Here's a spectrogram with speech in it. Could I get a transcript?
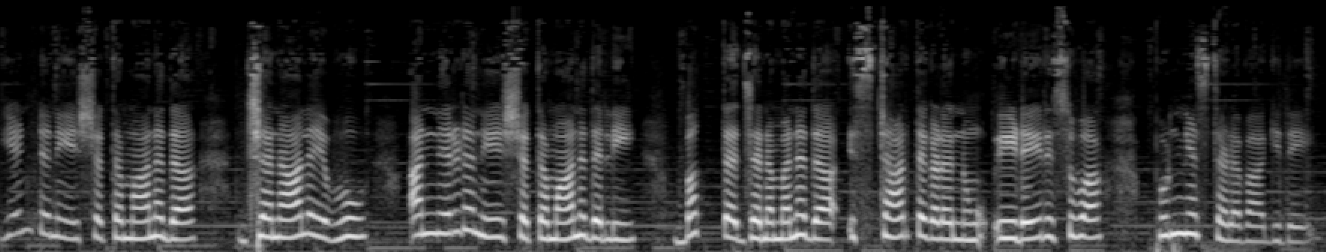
ಎಂಟನೇ ಶತಮಾನದ ಜನಾಲಯವು ಹನ್ನೆರಡನೇ ಶತಮಾನದಲ್ಲಿ ಭಕ್ತ ಜನಮನದ ಇಷ್ಟಾರ್ಥಗಳನ್ನು ಈಡೇರಿಸುವ ಪುಣ್ಯ ಸ್ಥಳವಾಗಿದೆ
